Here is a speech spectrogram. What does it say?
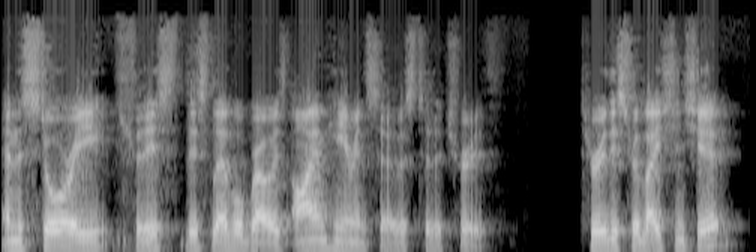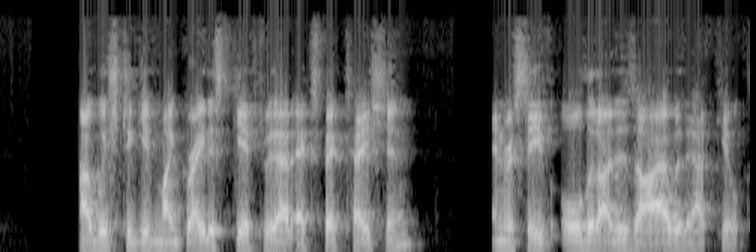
And the story for this this level, bro, is I am here in service to the truth. Through this relationship, I wish to give my greatest gift without expectation and receive all that I desire without guilt.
